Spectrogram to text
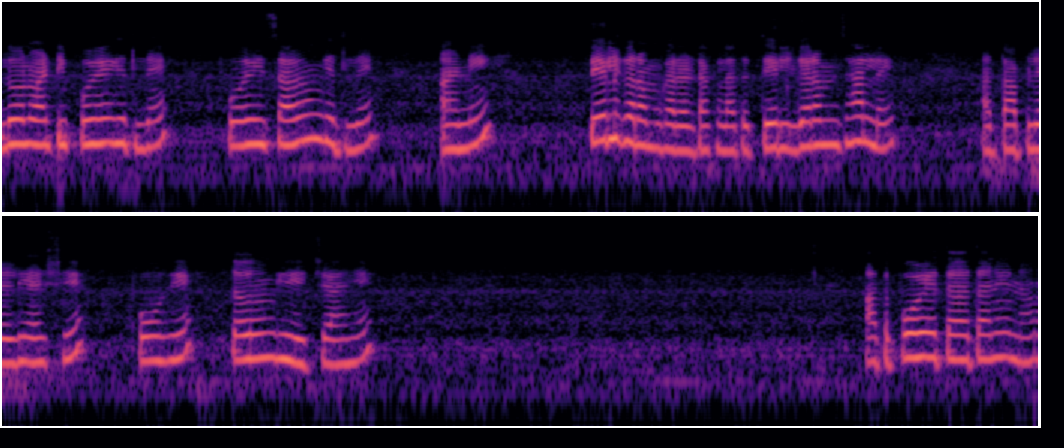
दोन वाटी पोहे घेतले. पोहे चाळून घेतले आणि तेल गरम करायला टाकलं. आता तेल गरम झालं आहे आता आपल्याला हे असे पोहे तळून घ्यायचे आहे. आता पोहे तळताना ना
